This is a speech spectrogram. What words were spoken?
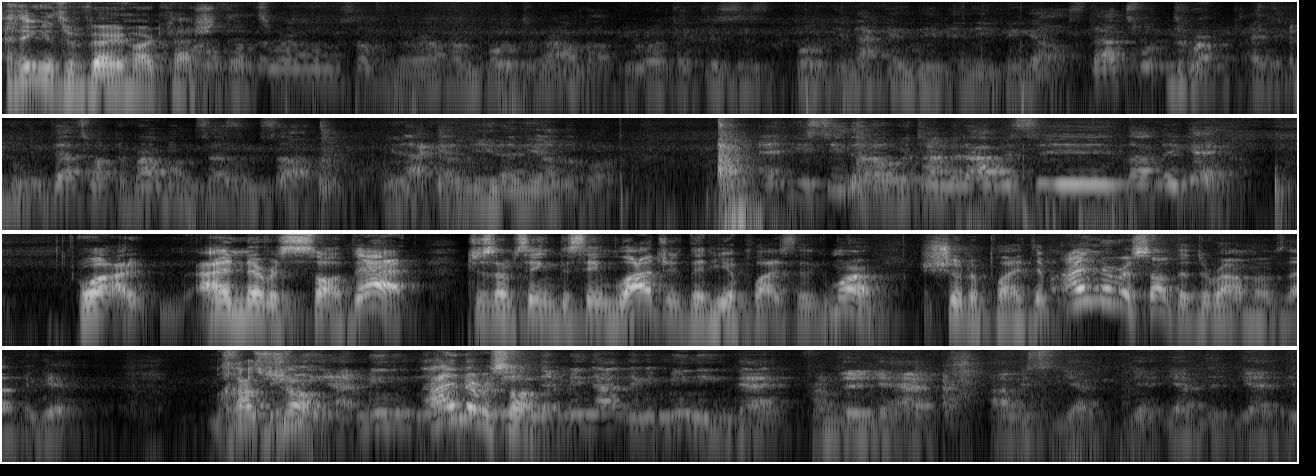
I think it's a very hard kasha What about the. Rambam himself? And the Rambam wrote the Rambam. He wrote like this is book. You're not going to need anything else. That's what the I believe that's what the Rambam says himself. You're not going to need any other book. And you see that over time. It obviously is not negay. Well, I, I never saw that. Just I'm saying the same logic that he applies to the Gemara should apply to him. I never saw that the Rambam was not negay. Meaning, I mean, I never saw that. I mean, not meaning that from there you have obviously you have you have, you have the you have the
